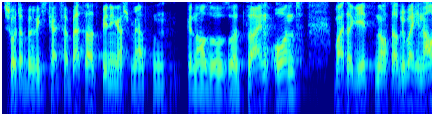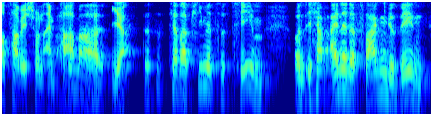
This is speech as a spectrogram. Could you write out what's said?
Schulterbeweglichkeit verbessert, weniger Schmerzen, genauso soll es sein. Und weiter geht's noch. Darüber hinaus habe ich schon ein paar... Warte mal. Ja? Das ist Therapie mit System. Und ich habe eine der Fragen gesehen.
